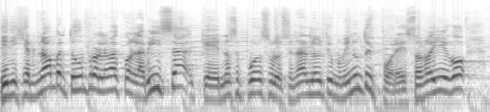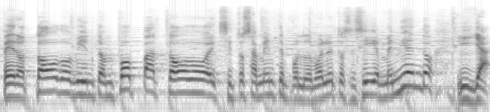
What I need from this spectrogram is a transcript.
y dijeron hombre, tuvo un problema con la visa que no se pudo solucionar en el último minuto y por eso no llegó, pero todo viento en popa, todo exitosamente por los boletos se siguen vendiendo y ya,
